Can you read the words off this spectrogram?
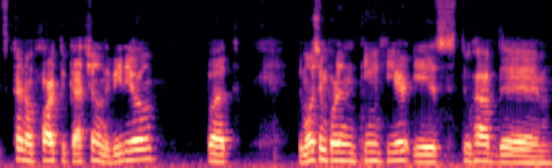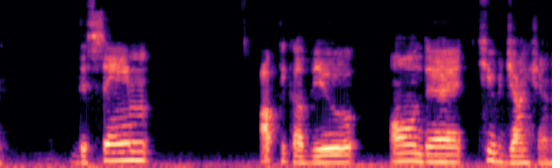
it's kind of hard to catch on the video but the most important thing here is to have the the same optical view on the tube junction.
